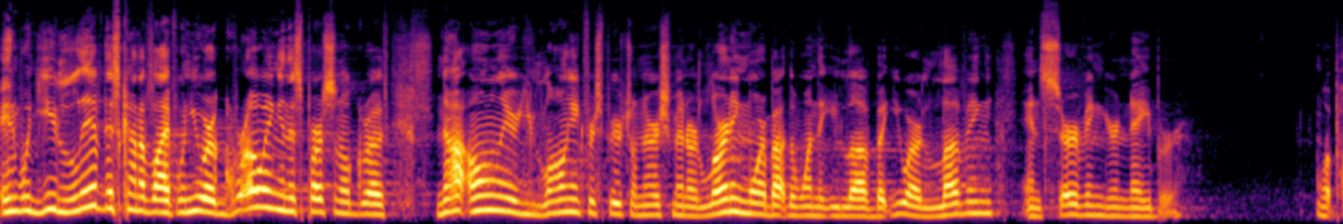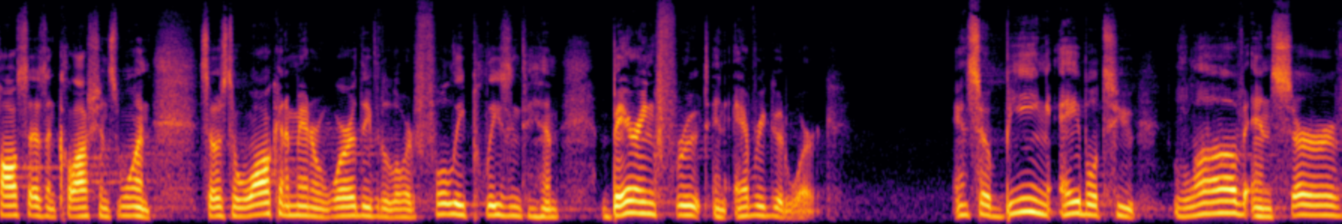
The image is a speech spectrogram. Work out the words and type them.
And when you live this kind of life, when you are growing in this personal growth, not only are you longing for spiritual nourishment or learning more about the one that you love, but you are loving and serving your neighbor. What Paul says in Colossians 1 so as to walk in a manner worthy of the Lord, fully pleasing to Him, bearing fruit in every good work. And so being able to love and serve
